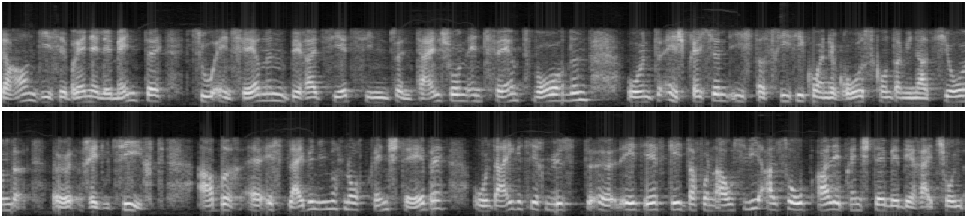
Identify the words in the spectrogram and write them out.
daran, diese Brennelemente zu entfernen. Bereits jetzt sind ein Teil schon entfernt worden und entsprechend ist das Risiko einer Großkontamination äh, reduziert. Aber äh, es bleiben immer noch Brennstäbe und eigentlich müsste äh, EDF geht davon aus, wie als ob alle Brennstäbe bereits schon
